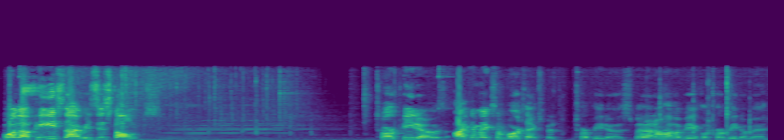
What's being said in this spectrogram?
for the piece I resist resistance. Torpedoes. I can make some vortex but torpedoes, but I don't have a vehicle torpedo bay.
